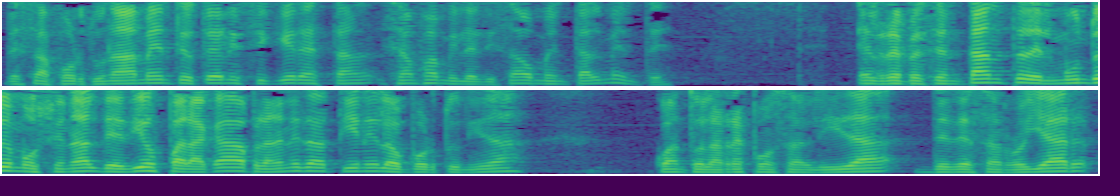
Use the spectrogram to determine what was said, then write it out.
desafortunadamente ustedes ni siquiera están, se han familiarizado mentalmente. El representante del mundo emocional de Dios para cada planeta tiene la oportunidad, cuanto la responsabilidad de desarrollar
